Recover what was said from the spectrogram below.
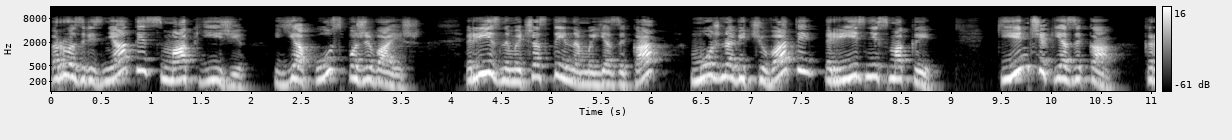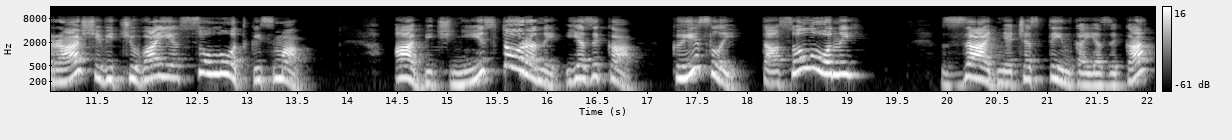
розрізняти смак їжі, яку споживаєш. Різними частинами язика можна відчувати різні смаки. Кінчик язика краще відчуває солодкий смак, а бічні сторони язика кислий та солоний. Задня частинка язика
